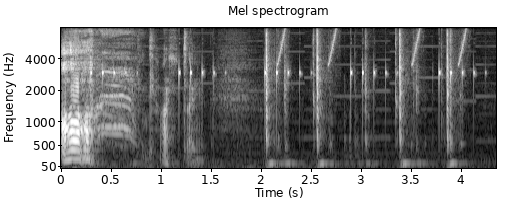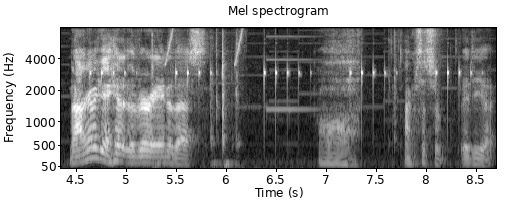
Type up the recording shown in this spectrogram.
Oh! Gosh, dang it. Now I'm gonna get hit at the very end of this. Oh, I'm such an idiot.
